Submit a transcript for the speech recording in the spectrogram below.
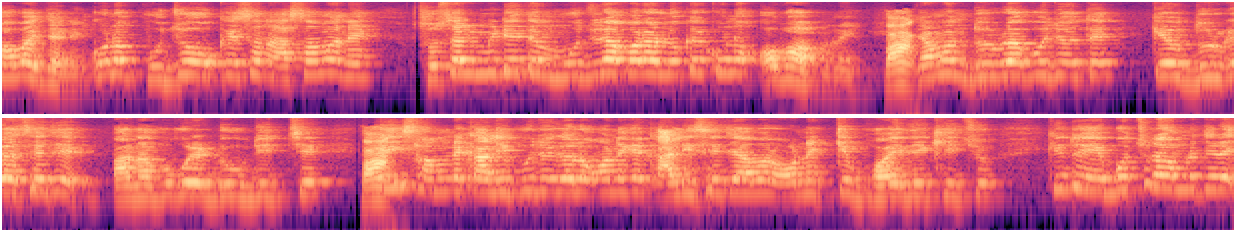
সবাই জানি কোনো পুজো ওকেশন আসা মানে সোশ্যাল মিডিয়াতে মুজরা করা লোকের কোনো অভাব নেই। যেমন দুর্গা পুজোতে কেউ দুর্গা সেজে পানা পুকুরে ডুব দিচ্ছে। এই সামনে কালী পুজো গেল অনেকে কালী সেজে আবার অনেককে ভয় দেখিয়েছো। কিন্তু এবছর আমরা যেটা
